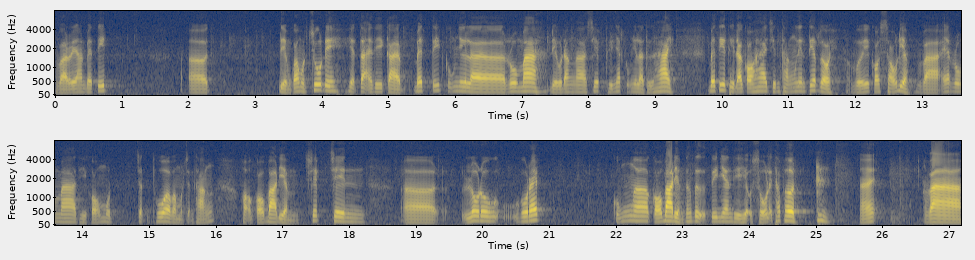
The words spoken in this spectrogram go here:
và Real Betis. À, điểm qua một chút đi, hiện tại thì cả Betis cũng như là Roma đều đang à, xếp thứ nhất cũng như là thứ hai. Betis thì đã có hai chiến thắng liên tiếp rồi với có 6 điểm và AS Roma thì có một trận thua và một trận thắng. Họ có 3 điểm xếp trên Ờ, uh, Lodogoret cũng uh, có 3 điểm tương tự tuy nhiên thì hiệu số lại thấp hơn. Đấy. Và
